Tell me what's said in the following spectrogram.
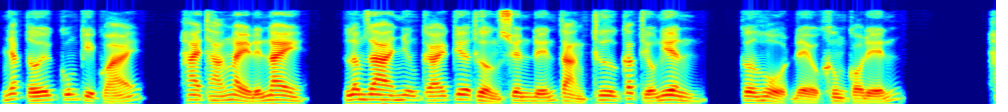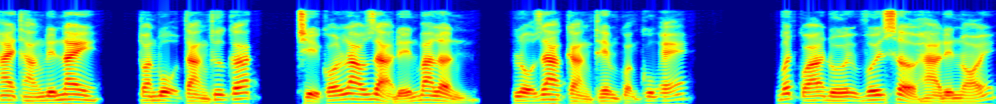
Nhắc tới cũng kỳ quái, hai tháng này đến nay, lâm ra những cái kia thường xuyên đến tàng thư các thiếu niên, cơ hồ đều không có đến. Hai tháng đến nay, toàn bộ tàng thư các, chỉ có lao giả đến ba lần, lộ ra càng thêm quẩn cung ẽ. Bất quá đối với sở hà đến nói,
